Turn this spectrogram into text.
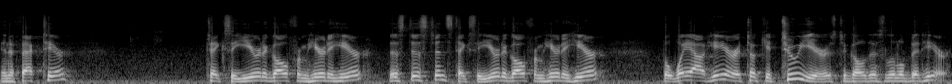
in effect here. Takes a year to go from here to here, this distance. Takes a year to go from here to here. But way out here, it took you two years to go this little bit here.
